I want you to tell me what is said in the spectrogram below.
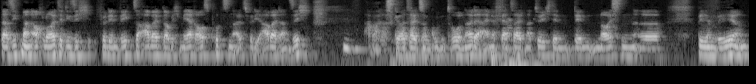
da sieht man auch Leute, die sich für den Weg zur Arbeit, glaube ich, mehr rausputzen als für die Arbeit an sich. Aber das gehört halt zum guten Ton. Ne? Der eine fährt halt natürlich den, den neuesten äh, BMW und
